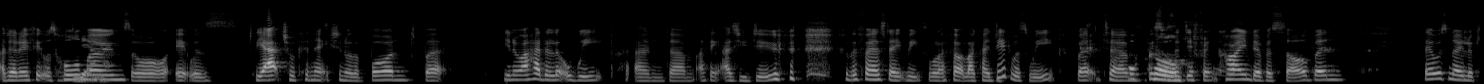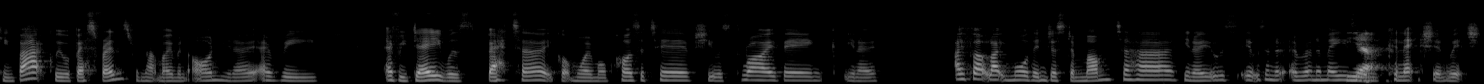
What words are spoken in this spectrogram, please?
I don't know if it was hormones yeah. or it was the actual connection or the bond, but you know, I had a little weep, and um, I think as you do for the first eight weeks, all I felt like I did was weep. But um, this was a different kind of a sob, and there was no looking back. We were best friends from that moment on. You know, every every day was better. It got more and more positive. She was thriving. You know, I felt like more than just a mum to her. You know, it was it was an, an amazing yeah. connection, which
